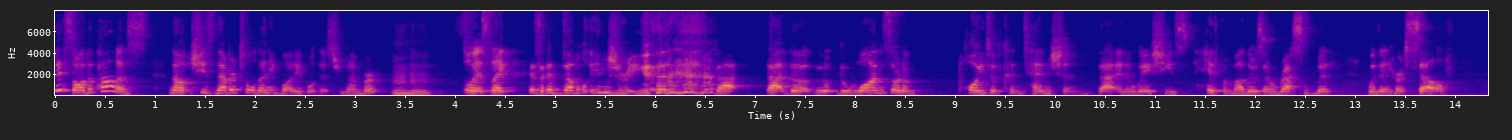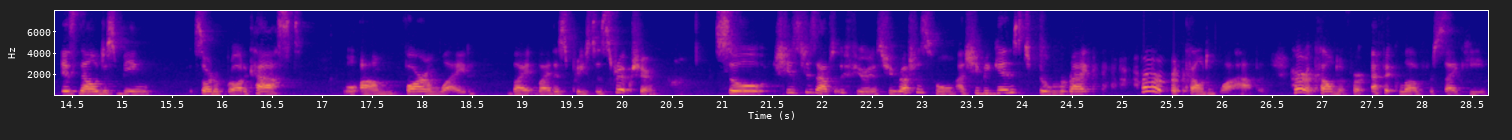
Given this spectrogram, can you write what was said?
they saw the palace." Now she's never told anybody about this. Remember? Mm-hmm. So it's like it's like a double injury that that the, the the one sort of point of contention that in a way she's hid from others and wrestled with within herself is now just being sort of broadcast um, far and wide by, by this priest of scripture. So she's just absolutely furious. She rushes home and she begins to write her account of what happened, her account of her epic love for Psyche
